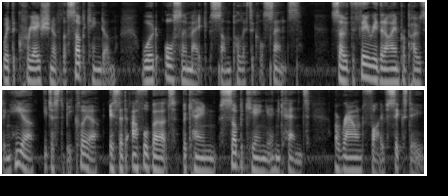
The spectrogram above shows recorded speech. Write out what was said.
with the creation of the sub-kingdom would also make some political sense. So the theory that I am proposing here, just to be clear, is that Athelbert became sub-king in Kent around 560,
